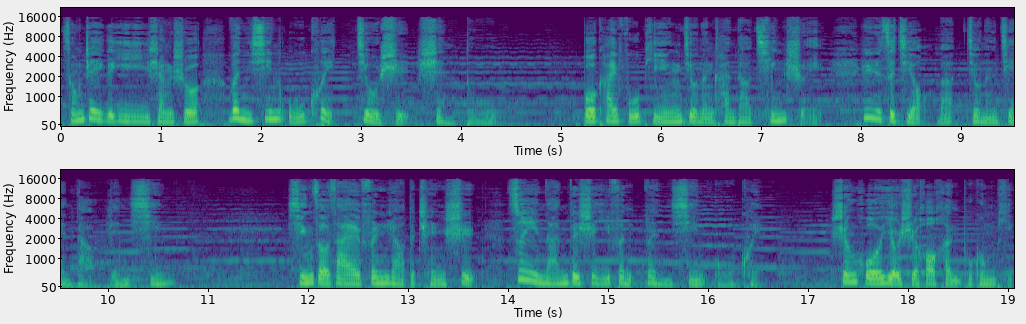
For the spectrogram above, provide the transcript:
从这个意义上说，问心无愧就是慎独。拨开浮萍就能看到清水，日子久了就能见到人心。行走在纷扰的尘世，最难的是一份问心无愧。生活有时候很不公平，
